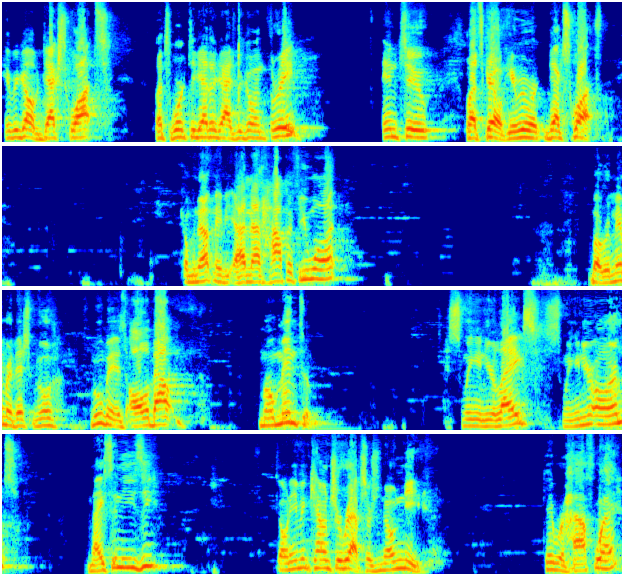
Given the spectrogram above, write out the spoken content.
Here we go, deck squats. Let's work together, guys. We go in three, in two, let's go. Here we work, deck squats. Coming up, maybe add that hop if you want. But remember, this move, movement is all about momentum. Swinging your legs, swinging your arms, nice and easy. Don't even count your reps, there's no need. Okay, we're halfway.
